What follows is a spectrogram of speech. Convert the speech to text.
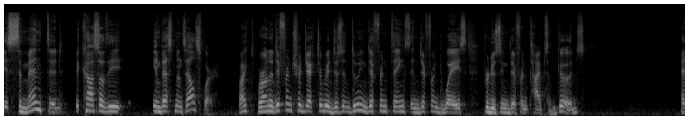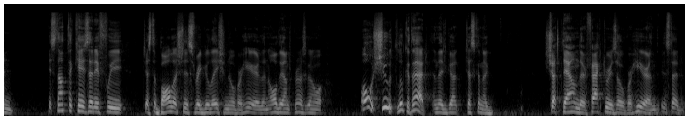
is cemented because of the investments elsewhere. Right? We're on a different trajectory, doing different things in different ways, producing different types of goods. And it's not the case that if we just abolish this regulation over here, then all the entrepreneurs are going to go, oh, shoot, look at that. And they're just going to shut down their factories over here and instead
